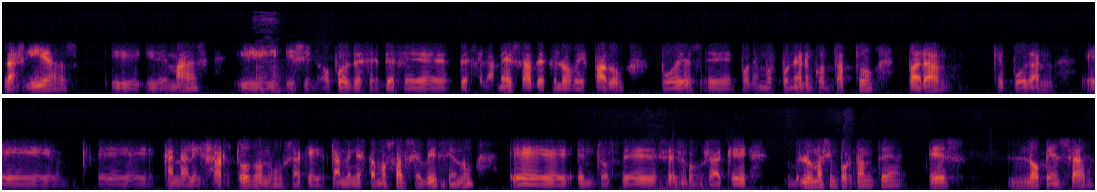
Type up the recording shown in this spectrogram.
las guías y, y demás. Y, y, si no, pues desde, desde, desde la mesa, desde el obispado, pues eh, podemos poner en contacto para que puedan eh, eh, canalizar todo, ¿no? O sea que también estamos al servicio, ¿no? Eh, entonces eso, o sea que lo más importante es no pensar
